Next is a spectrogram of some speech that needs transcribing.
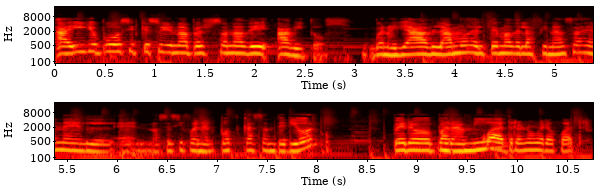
ahí yo puedo decir que soy una persona de hábitos. Bueno, ya hablamos del tema de las finanzas en el, no sé si fue en el podcast anterior, pero para mí... Cuatro, número cuatro.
